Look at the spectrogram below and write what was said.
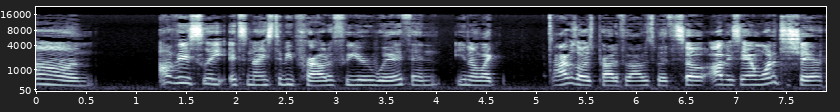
Um, obviously, it's nice to be proud of who you're with. And, you know, like, I was always proud of who I was with. So, obviously, I wanted to share,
